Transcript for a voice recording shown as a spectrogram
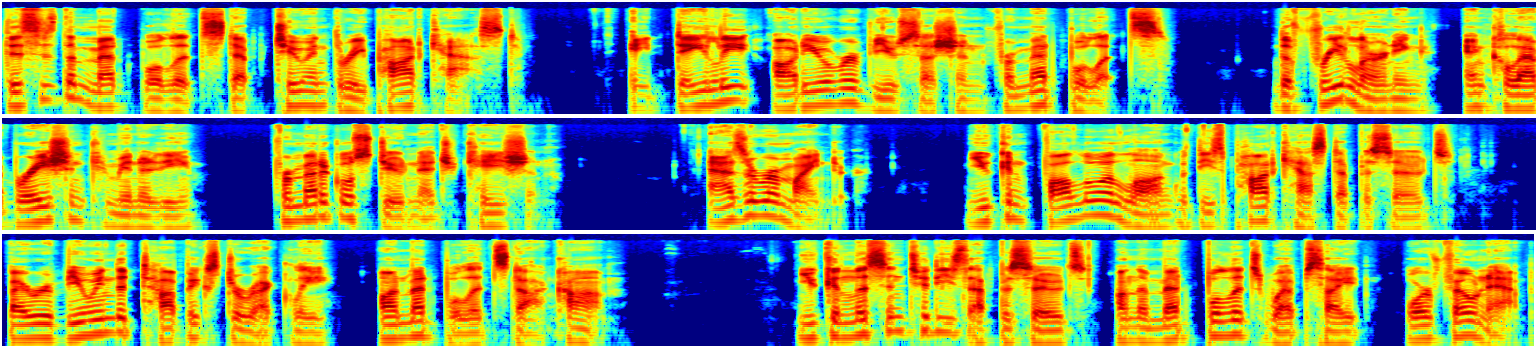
This is the MedBullets Step 2 and 3 podcast, a daily audio review session from MedBullets, the free learning and collaboration community for medical student education. As a reminder, you can follow along with these podcast episodes by reviewing the topics directly on medbullets.com. You can listen to these episodes on the MedBullets website or phone app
